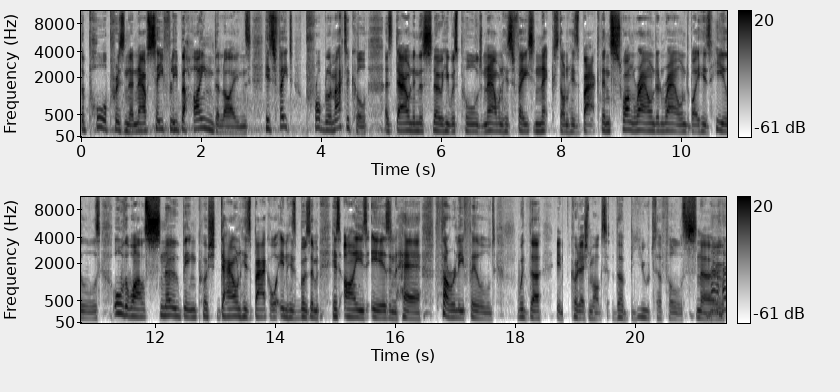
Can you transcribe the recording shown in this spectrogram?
The poor prisoner now safely behind the lines, his fate problematical, as down in the snow he was pulled, now on his face, next on his back, then swung round and round by his heels, all the while snow being pushed down his back or in his bosom, his eyes, ears, and hair thoroughly filled with the in quotation marks the beautiful snow.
